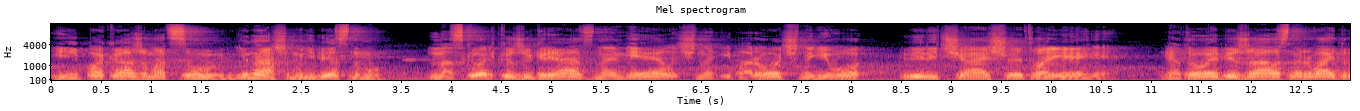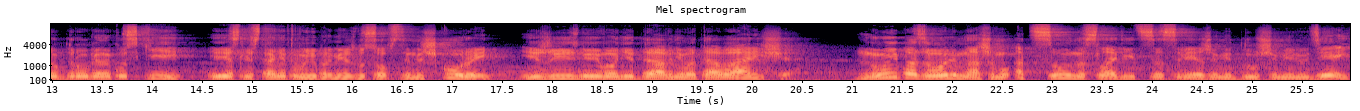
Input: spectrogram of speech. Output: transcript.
и покажем Отцу, не нашему небесному, насколько же грязно, мелочно и порочно его величайшее творение, готовое безжалостно рвать друг друга на куски, если станет выбор между собственной шкурой и жизнью его недавнего товарища. Ну и позволим нашему отцу насладиться свежими душами людей,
